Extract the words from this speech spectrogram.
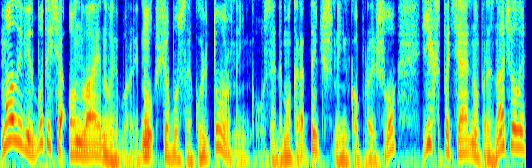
мали відбутися онлайн-вибори. Ну, щоб усе культурненько, усе демократичненько пройшло, їх спеціально призначили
